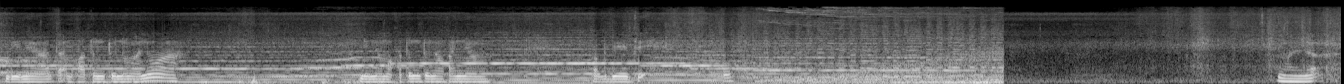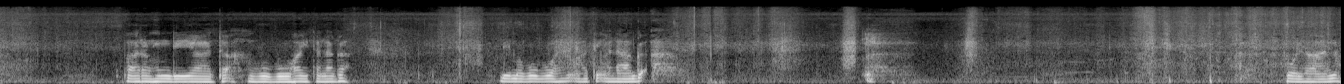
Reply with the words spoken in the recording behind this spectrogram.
Hindi na yata makatunto ng ano ah. Hindi na makatunto ng kanyang pagdede. Ako. Wala. Parang hindi yata mabubuhay talaga. Hindi mabubuhay ang ating alaga. Wala na.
